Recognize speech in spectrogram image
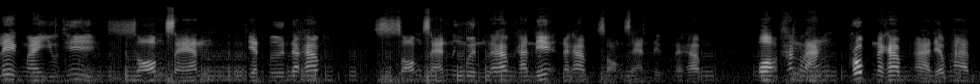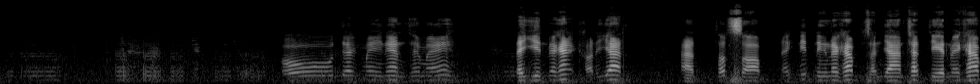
เลขไม่อยู่ที่ 2 7 0 0 0 0นะครับ2 1 0 0 0 0นะครับคันนี้นะครับ2 1 0 0 0นะครับเบาะข้างหลังครบนะครับอ่าเดี๋ยวพาโอ้แจ็คไม่แน่นใช่ไหมได้ยินไหมครับขออนุญาตอะทดสอบนิดนึงนะครับ สัญญาณชัดเจนไหมครับ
